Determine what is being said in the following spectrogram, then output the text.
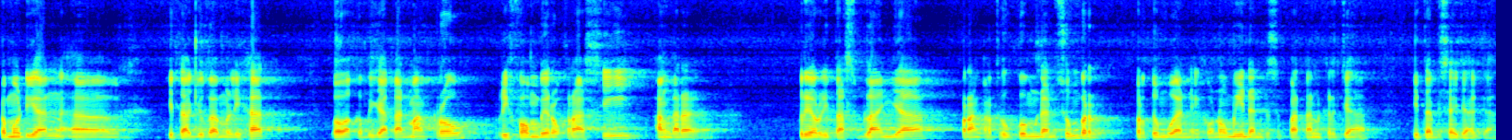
Kemudian eh, kita juga melihat bahwa kebijakan makro, reform birokrasi, anggaran prioritas belanja, perangkat hukum, dan sumber pertumbuhan ekonomi dan kesempatan kerja kita bisa jaga.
